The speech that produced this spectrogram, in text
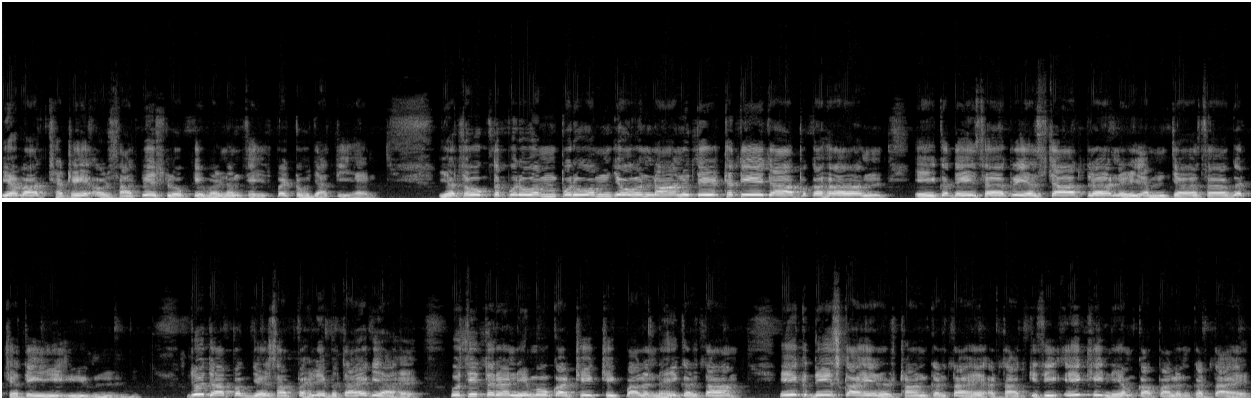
यह बात छठे और सातवें श्लोक के वर्णन से स्पष्ट हो जाती है। यथोक्त पूर्व पूर्व जो नानुतिष्ठते जापक, एक देश क्रियश्चात्र निर्यम च स गच्छति। जो जापक जैसा पहले बताया गया है, उसी तरह नियमों का ठीक ठीक पालन नहीं करता। एक देश का ही अनुष्ठान करता है, अर्थात किसी एक ही नियम का पालन करता है,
